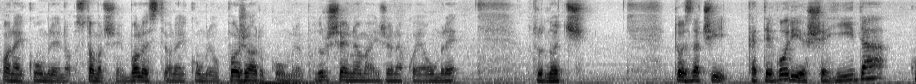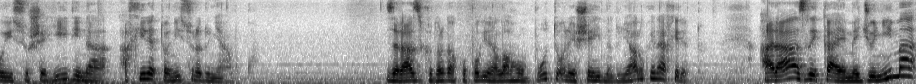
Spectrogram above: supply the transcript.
onaj ko umre na stomačne bolesti, onaj ko umre u požaru, ko umre u podrušenama i žena koja umre u trudnoći. To znači kategorije šehida koji su šehidi na ahiretu, a nisu na dunjaluku. Za razliku od onoga ako pogine na Allahovom putu, on je šehid na dunjaluku i na ahiretu. A razlika je među njima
